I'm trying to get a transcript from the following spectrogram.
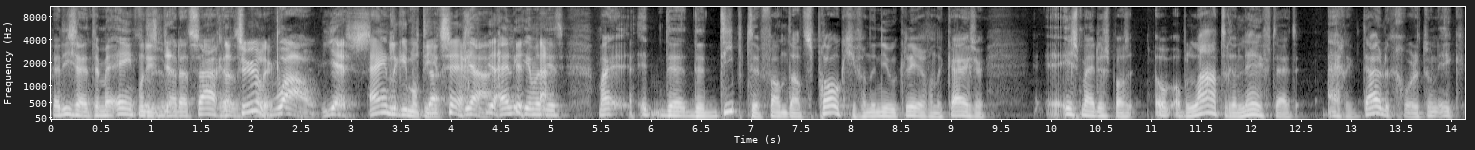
Ja, die zijn het ermee eens. Want die- dat zagen. Natuurlijk. Wauw, yes. Eindelijk iemand die het zegt. Ja, eindelijk iemand die het... Maar de, de diepte van dat sprookje van de nieuwe kleren van de keizer... is mij dus pas op, op latere leeftijd eigenlijk duidelijk geworden. Toen ik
